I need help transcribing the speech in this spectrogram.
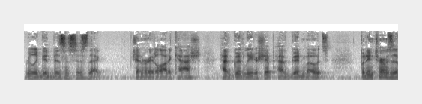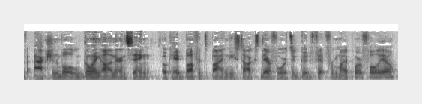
really good businesses that generate a lot of cash, have good leadership, have good moats. But in terms of actionable going on there and saying, okay, Buffett's buying these stocks, therefore it's a good fit for my portfolio,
